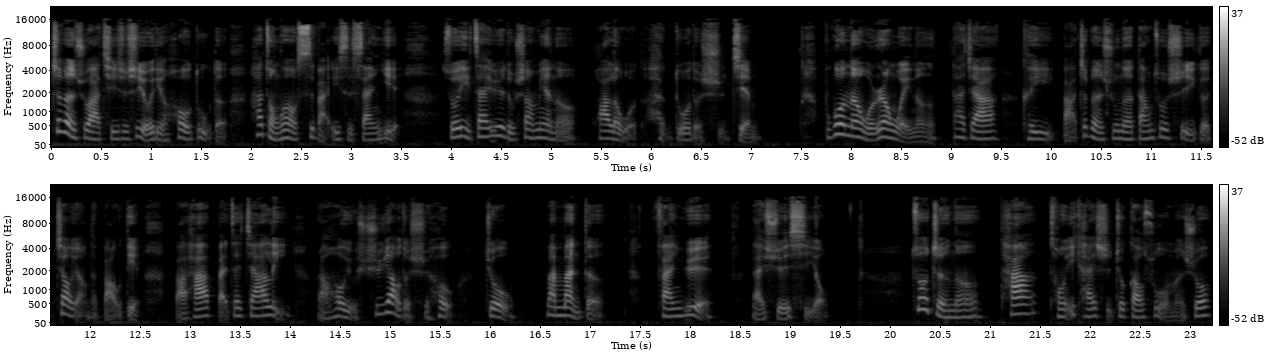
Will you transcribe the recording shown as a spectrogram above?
这本书啊其实是有一点厚度的，它总共有四百一十三页，所以在阅读上面呢花了我很多的时间。不过呢，我认为呢，大家可以把这本书呢当做是一个教养的宝典，把它摆在家里，然后有需要的时候就慢慢的。翻阅来学习哦。作者呢，他从一开始就告诉我们说，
